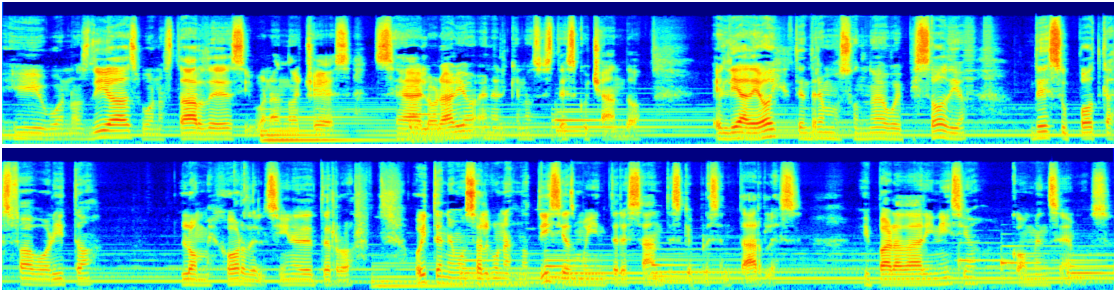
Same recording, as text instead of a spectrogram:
Y buenos días, buenas tardes y buenas noches, sea el horario en el que nos esté escuchando. El día de hoy tendremos un nuevo episodio de su podcast favorito, Lo mejor del cine de terror. Hoy tenemos algunas noticias muy interesantes que presentarles. Y para dar inicio, comencemos.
